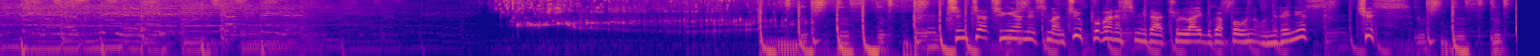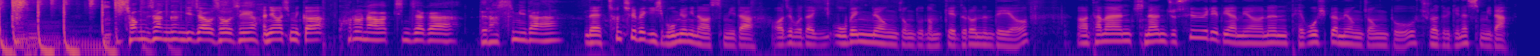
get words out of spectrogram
진짜 중요한 뉴스만 쭉 뽑아냈습니다. 줄 라이브가 뽑은 오늘의 뉴스 주스. 정상근 기자 어서 오세요. 안녕하십니까. 코로나 확진자가 늘었습니다. 네, 1,725명이 나왔습니다. 어제보다 500명 정도 넘게 늘었는데요. 어, 다만 지난주 수요일에 비하면은 150여 명 정도 줄어들긴 했습니다.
